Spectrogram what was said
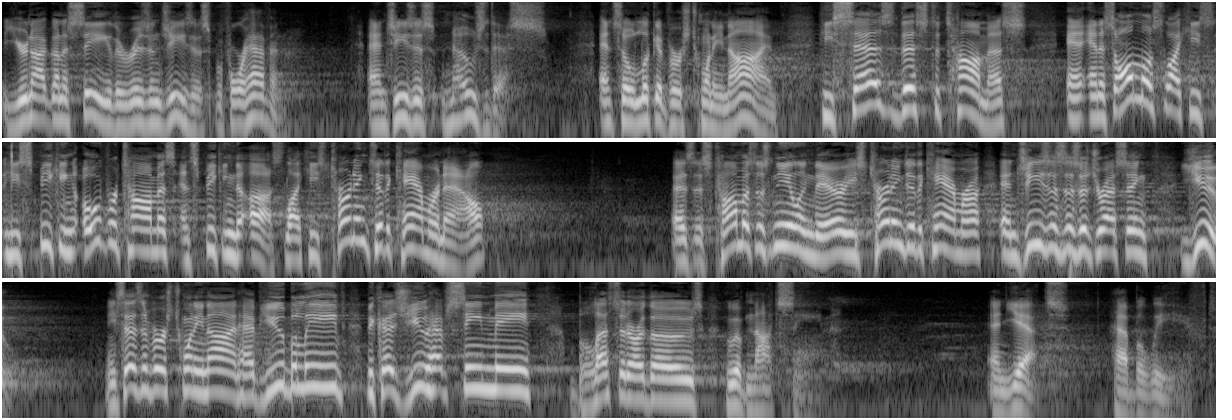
You're not going to see the risen Jesus before heaven. And Jesus knows this. And so look at verse 29. He says this to Thomas, and, and, it's almost like he's, he's speaking over Thomas and speaking to us, like he's turning to the camera now as, as Thomas is kneeling there, he's turning to the camera, and Jesus is addressing you. he says in verse 29 Have you believed because you have seen me? Blessed are those who have not seen and yet have believed.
